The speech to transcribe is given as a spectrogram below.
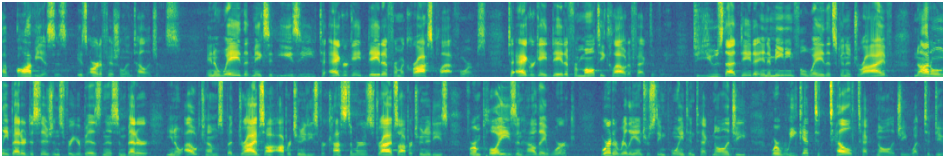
Uh, obvious is, is artificial intelligence in a way that makes it easy to aggregate data from across platforms, to aggregate data from multi-cloud effectively, to use that data in a meaningful way that's going to drive not only better decisions for your business and better you know, outcomes, but drives opportunities for customers, drives opportunities for employees and how they work. We're at a really interesting point in technology where we get to tell technology what to do.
